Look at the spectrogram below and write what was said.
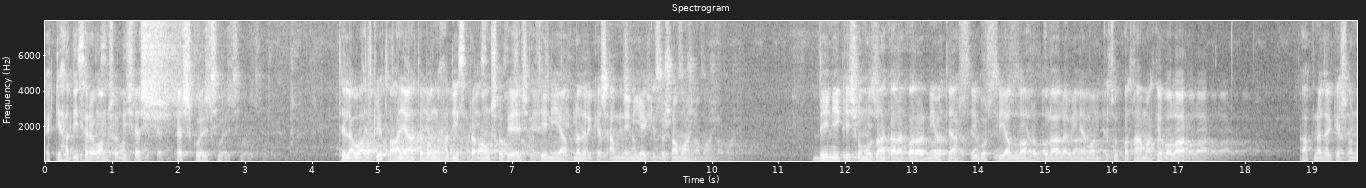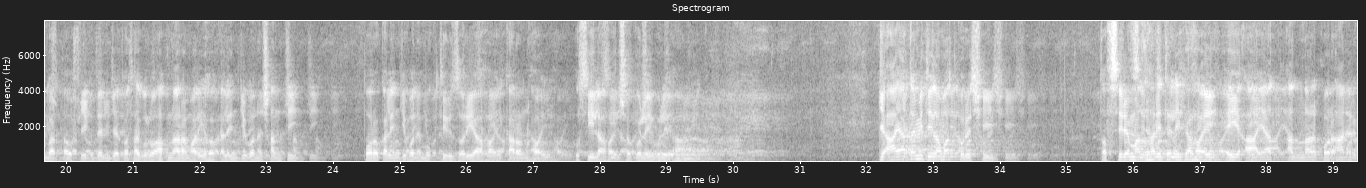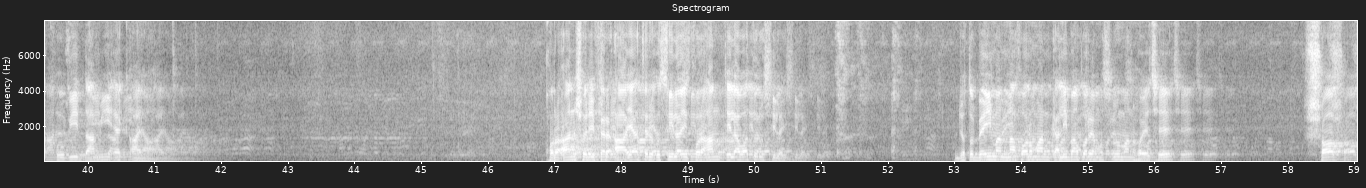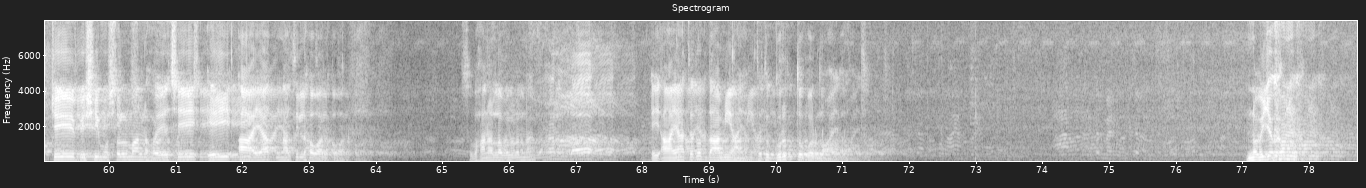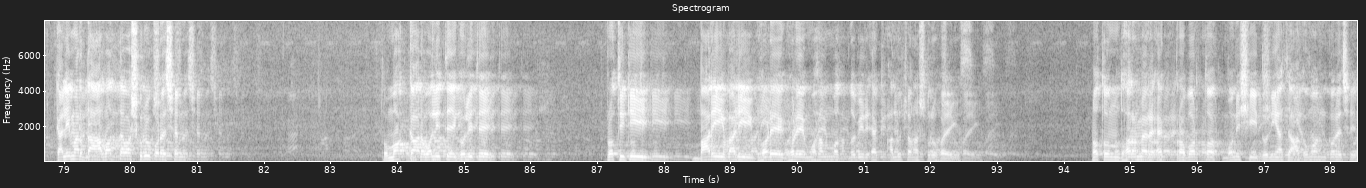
একটি হাদিসের অংশ বিশেষ পেশ করেছি। তেলাওয়াতকৃত আয়াত এবং হাদিসের অংশকে সাথে নিয়ে আপনাদেরকে সামনে নিয়ে কিছু সময়। দিনই কিছু মোজাকারা করার নিয়তে আসছি, বসছি, আল্লাহ রব্বুল আলমিন এমন কিছু কথা আমাকে বলার। আপনাদেরকে শুনবার তৌফিক দেন, যে কথাগুলো আপনার আমার ইহকালীন জীবনে শান্তি, পরকালীন জীবনে মুক্তির জরিয়া হয়, কারণ হয়, উসিলা হয়, সকলেই বলে আমি যে আয়াত আমি তিলামাত করেছি, তফসিরে মাঝহারিতে লেখা হয়, এই আয়াত আল্লাহর কোরআনের খুবই দামি এক আয়াত। কোরআন শরীফের আয়াতের উসিলাই কোরআন তেলাওয়াতের উসিলাই যত বেঈমান, নাফরমান, কালিমা পরে মুসলমান হয়েছে সবচেয়ে বেশি মুসলমান হয়েছে এই আয়াত নাজিল হওয়ার পর। সুবহানাল্লাহ বলবেন না? এই আয়াত এত দামি আয়াত, এত গুরুত্বপূর্ণ আয়াত। নবী যখন কালিমার দাওয়াত দেওয়া শুরু করেছেন, তো মক্কার অলিতে গলিতে প্রতিটি বাড়ি বাড়ি, ঘরে ঘরে মুহাম্মদ নবীর এক আলোচনা শুরু হয়ে গেছে। নতুন ধর্মের এক প্রবর্তক মনীষী দুনিয়াতে আগমন করেছে।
